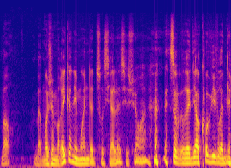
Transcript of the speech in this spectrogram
bon, ben moi j'aimerais qu'il y ait moins d'aide sociale, hein, c'est sûr. Hein. Ça voudrait dire qu'on vivrait mieux.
